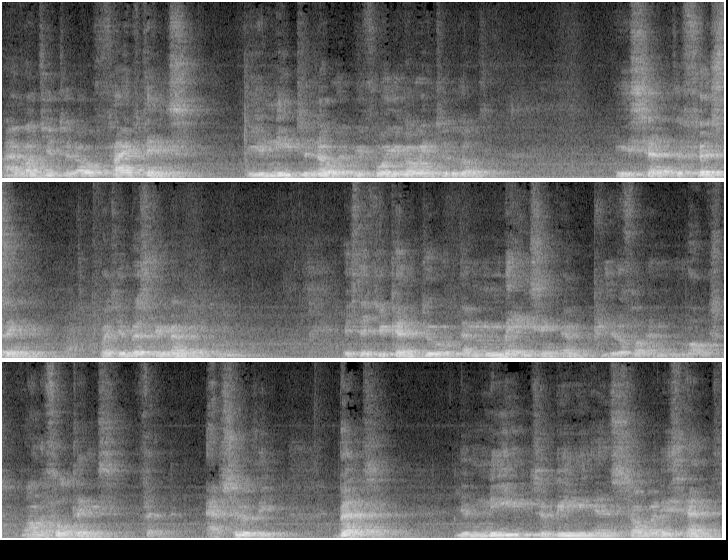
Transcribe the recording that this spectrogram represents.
I want you to know five things. You need to know it before you go into the world. He said, the first thing, what you must remember, is that you can do amazing and beautiful and most wonderful things. Absolutely. But you need to be in somebody's hand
